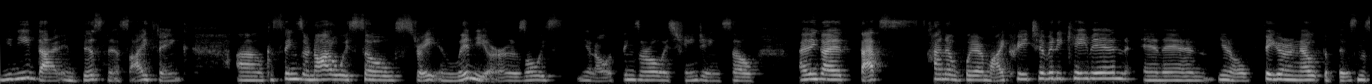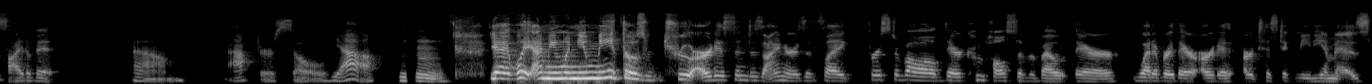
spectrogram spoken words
you need that in business, I think. Because um, things are not always so straight and linear. There's always, you know, things are always changing. So I think I that's kind of where my creativity came in and then you know figuring out the business side of it um after so yeah mm-hmm. yeah wait i mean when you meet those true artists and designers it's like first of all they're compulsive about their whatever their art artistic medium is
